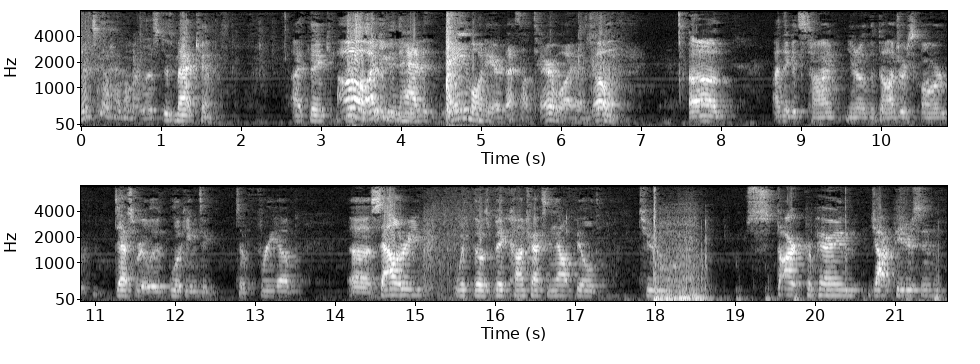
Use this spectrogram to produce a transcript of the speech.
next guy I have on my list is Matt Kemp. I think. Oh, I didn't even have his name on here. That's how terrible I am. Go. Um, I think it's time. You know, the Dodgers are desperately looking to, to free up uh, salary with those big contracts in the outfield to start preparing Joc Pederson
